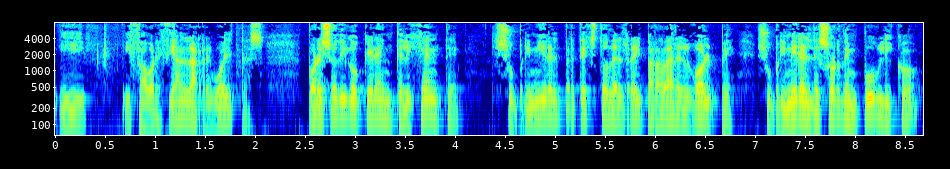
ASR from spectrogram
y, y favorecían las revueltas. Por eso digo que era inteligente suprimir el pretexto del rey para dar el golpe, suprimir el desorden público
